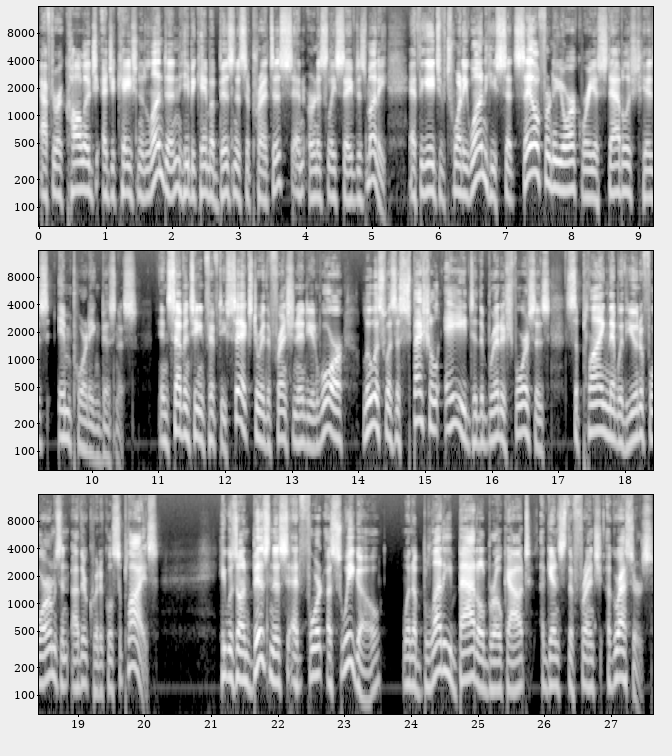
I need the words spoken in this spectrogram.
After a college education in London, he became a business apprentice and earnestly saved his money. At the age of 21, he set sail for New York, where he established his importing business. In 1756, during the French and Indian War, Lewis was a special aide to the British forces, supplying them with uniforms and other critical supplies. He was on business at Fort Oswego when a bloody battle broke out against the French aggressors.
